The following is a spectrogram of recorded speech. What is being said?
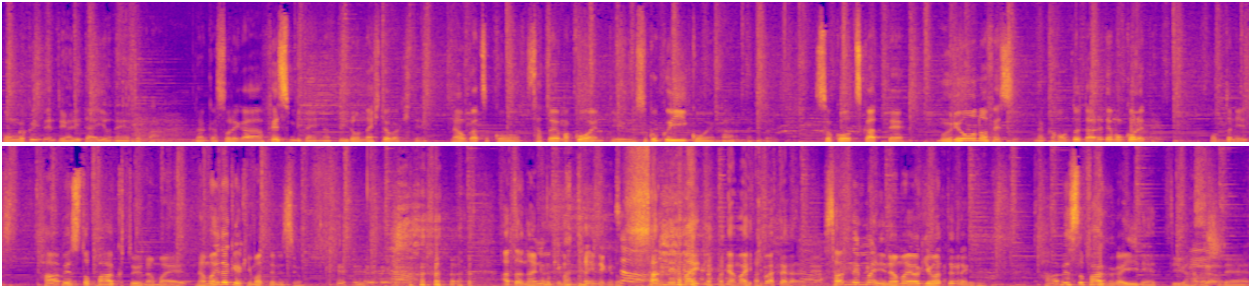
音楽イベントやりたいよねとか、なんかそれがフェスみたいになっていろんな人が来てなおかつこう里山公園っていうすごくいい公園があるんだけどそこを使って無料のフェスなんか本当に誰でも来れて本当にハーベストパークという名前名前だけは決まってるんですよ。あとは何も決まってないんだけどそう。3年前に名前決まったからね。3年前に名前は決まってるんだけどハーベストパークがいいねっていう話で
